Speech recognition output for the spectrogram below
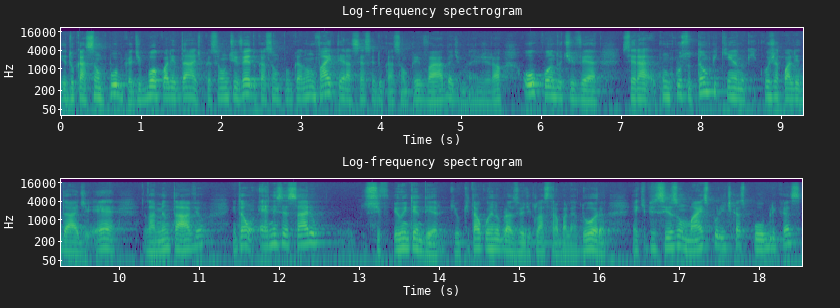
educação pública de boa qualidade, porque se não tiver educação pública, não vai ter acesso à educação privada, de maneira geral, ou quando tiver, será com um custo tão pequeno que cuja qualidade é lamentável. Então, é necessário se eu entender que o que está ocorrendo no Brasil de classe trabalhadora é que precisam mais políticas públicas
